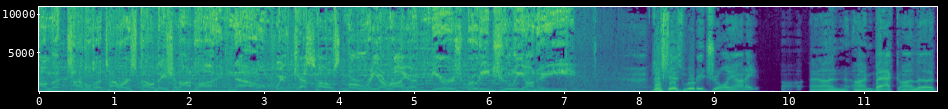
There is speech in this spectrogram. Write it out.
on the Tunnel to Towers Foundation Hotline. Now, with guest host Maria Ryan, here's Rudy Giuliani. This is Rudy Giuliani, uh, and I'm back on the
